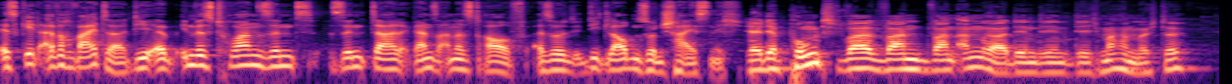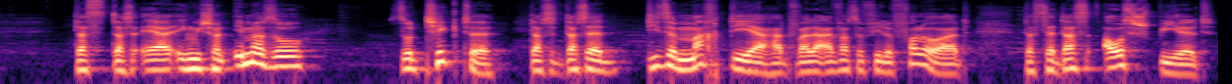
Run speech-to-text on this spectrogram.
es geht einfach weiter. Die äh, Investoren sind sind da ganz anders drauf. Also die glauben so einen Scheiß nicht. Ja, der Punkt war war ein, war ein anderer, den, den den ich machen möchte, dass dass er irgendwie schon immer so so tickte, dass dass er diese Macht, die er hat, weil er einfach so viele Follower hat, dass er das ausspielt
